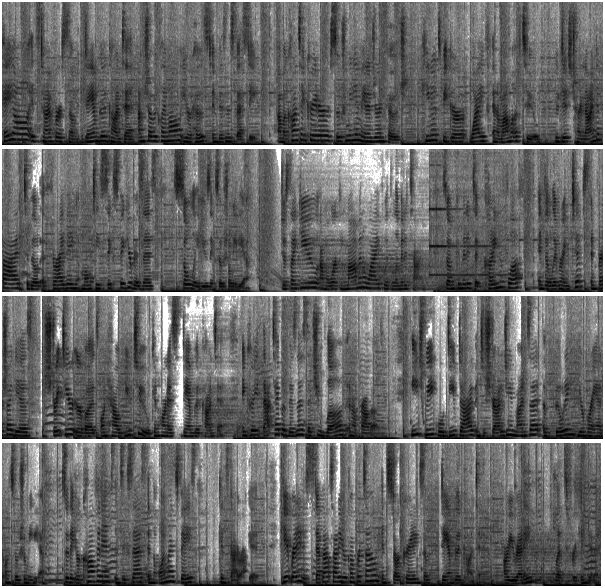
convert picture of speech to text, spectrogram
Hey y'all, it's time for some damn good content. I'm Shelby Clement, your host and business bestie. I'm a content creator, social media manager, and coach, keynote speaker, wife, and a mama of two who ditched her nine to five to build a thriving multi six figure business solely using social media. Just like you, I'm a working mom and a wife with limited time. So I'm committed to cutting the fluff and delivering tips and fresh ideas straight to your earbuds on how you too can harness damn good content and create that type of business that you love and are proud of. Each week, we'll deep dive into strategy and mindset of building your brand on social media so that your confidence and success in the online space can skyrocket. Get ready to step outside of your comfort zone and start creating some damn good content. Are you ready? Let's freaking get it.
